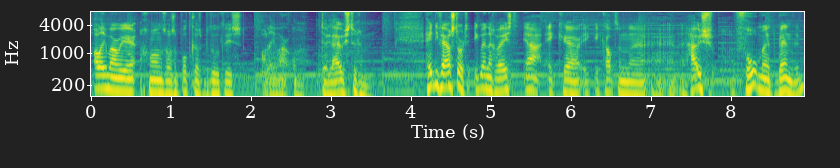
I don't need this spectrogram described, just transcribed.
alleen maar weer gewoon zoals een podcast bedoeld is. Alleen maar om te luisteren. Hey, die vuilstort. Ik ben er geweest. Ja, ik, ik, ik had een, een, huis vol met benden.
